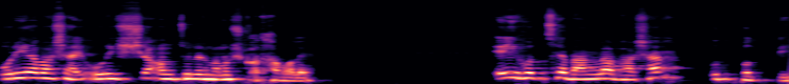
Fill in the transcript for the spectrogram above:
ওড়িয়া ভাষায় উড়িষ্যা অঞ্চলের মানুষ কথা বলে। এই হচ্ছে বাংলা ভাষার উৎপত্তি।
